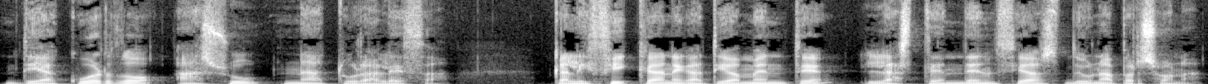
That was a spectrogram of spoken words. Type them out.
de acuerdo a su naturaleza. Califica negativamente las tendencias de una persona.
